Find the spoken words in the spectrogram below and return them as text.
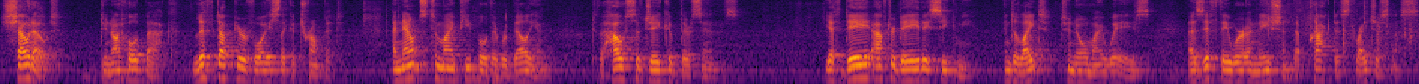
Shout out, do not hold back. Lift up your voice like a trumpet. Announce to my people their rebellion, to the house of Jacob their sins. Yet day after day they seek me, and delight to know my ways, as if they were a nation that practiced righteousness,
